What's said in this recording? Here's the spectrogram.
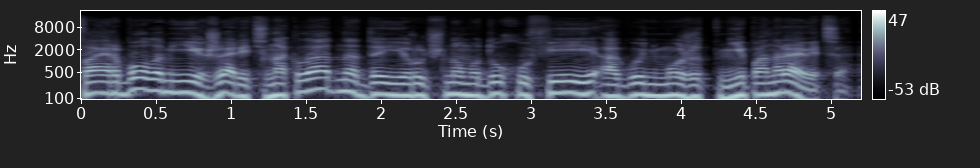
фаерболами их жарить накладно, да и ручному духу феи огонь может не понравиться.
